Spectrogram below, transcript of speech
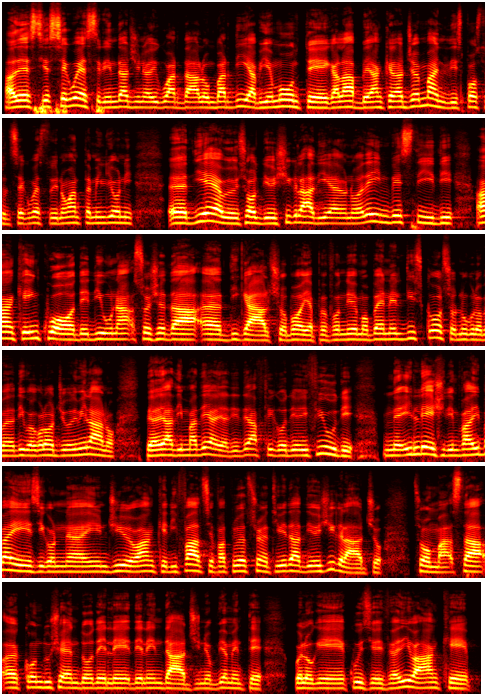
arresti e sequestri, l'indagine riguarda Lombardia, Piemonte, Calabria e anche la Germania, disposto il sequestro di 90 milioni eh, di euro, i soldi riciclati erano reinvestiti anche in quote di una società eh, di calcio, poi approfondiremo bene il discorso, il nucleo operativo ecologico di Milano per reati in materia di traffico di rifiuti mh, illeciti in vari paesi con eh, in giro anche di false fatturazioni e attività di riciclaggio, insomma sta eh, conducendo delle, delle, indagini, ovviamente quello che, cui si riferiva anche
